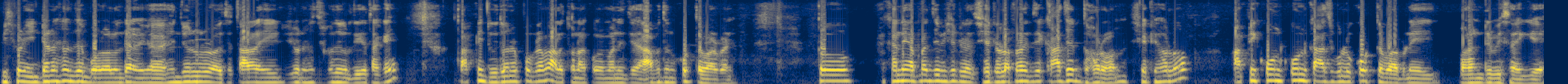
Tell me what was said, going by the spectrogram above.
বিশেষ করে ইন্টারন্যাশনাল যে ভলান্টিয়ার এনজিওগুলো রয়েছে, তারা এই জন্য দিয়ে থাকে। তো আপনি দুই ধরনের প্রোগ্রামে আলোচনা করবেন মানে যে আবেদন করতে পারবেন। তো এখানে আপনার যে বিষয়টি রয়েছে, সেটা হলো আপনার যে কাজের ধরন, সেটি হলো আপনি কোন কোন কাজগুলো করতে পারবেন এই ভলান্টিয়ার বিষয়ে গিয়ে?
